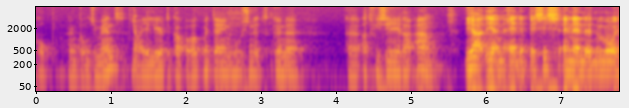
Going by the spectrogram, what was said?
op hun consument. Ja. Maar je leert de kapper ook meteen hoe ze het kunnen eh, adviseren aan. Ja, ja en, en, precies. En, en een mooi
